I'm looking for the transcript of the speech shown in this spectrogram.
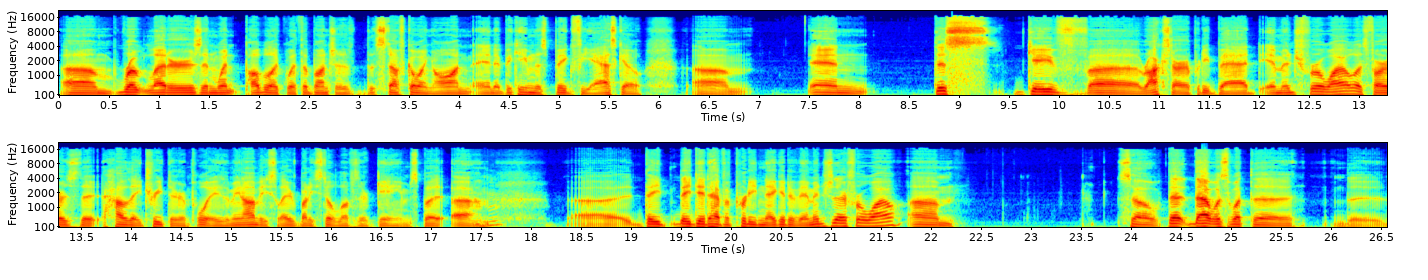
um, wrote letters and went public with a bunch of the stuff going on, and it became this big fiasco. Um, and this gave uh, Rockstar a pretty bad image for a while as far as the, how they treat their employees. I mean, obviously everybody still loves their games, but um, uh, they they did have a pretty negative image there for a while. Um, so that that was what the the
